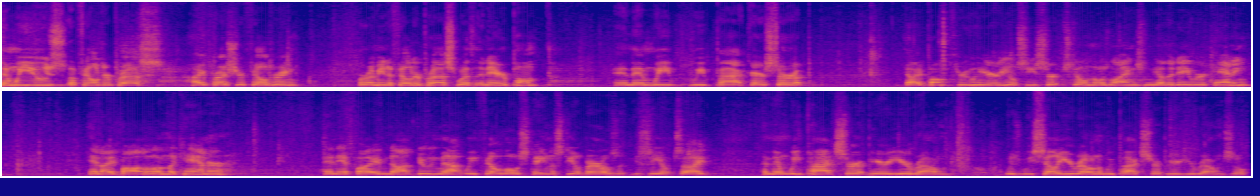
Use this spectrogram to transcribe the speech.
Then we use a filter press, high pressure filtering, or I mean a filter press with an air pump, and then we we pack our syrup. I pump through here. You'll see syrup still in those lines from the other day we were canning, and I bottle on the canner. And if I'm not doing that, we fill those stainless steel barrels that you see outside, and then we pack syrup here year round. Because we sell year round and we pack syrup here year round. So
